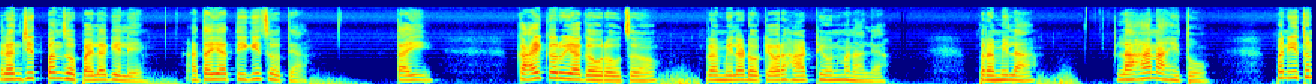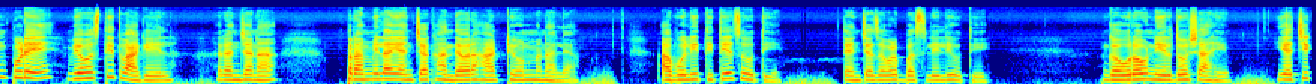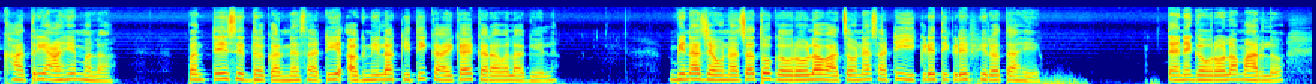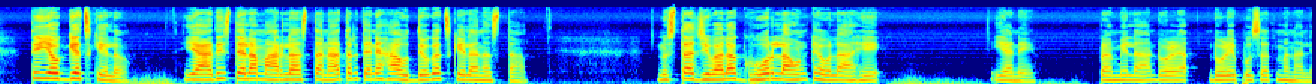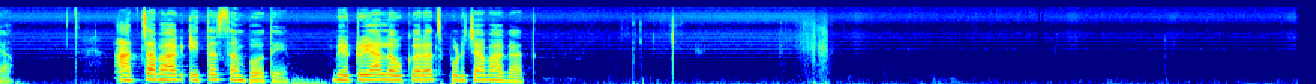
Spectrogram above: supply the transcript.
रणजित पण झोपायला गेले. आता या तिघीच होत्या. ताई काय करू या गौरवचं? प्रमिला डोक्यावर हात ठेवून म्हणाल्या. प्रमिला लहान आहे तो पण इथून पुढे व्यवस्थित वागेल. रंजना प्रमिला यांच्या खांद्यावर हात ठेवून म्हणाल्या. आबोली तिथेच होती त्यांच्याजवळ बसलेली होती. गौरव निर्दोष आहे याची खात्री आहे मला. पण ते सिद्ध करण्यासाठी अग्नीला किती काय काय करावं लागेल? बिना जेवणाचा तो गौरवला वाचवण्यासाठी इकडे तिकडे फिरत आहे. त्याने गौरवला मारलं. ते योग्यच केलं. याआधीच त्याला मारलं असताना तर त्याने हा उद्योगच केला नसता. नुसता जीवाला घोर लावून ठेवला आहे. याने प्रमिला डोळ्या डोळे पुसत म्हणाल्या आजचा भाग इथंच संपवते. भेटूया लवकरच पुढच्या भागात.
